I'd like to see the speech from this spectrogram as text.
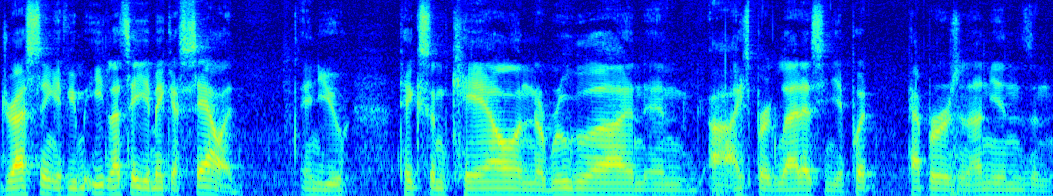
dressing. If you eat, let's say you make a salad, and you take some kale and arugula and, and uh, iceberg lettuce, and you put peppers and onions and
